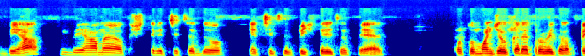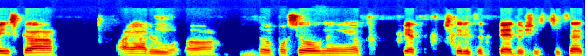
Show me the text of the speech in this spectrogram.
běhat. Běháme od 4.30 do 35, 45. Potom manželka jde provětrat pejska a já jdu do posilovny od 5.45 do 6.30.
